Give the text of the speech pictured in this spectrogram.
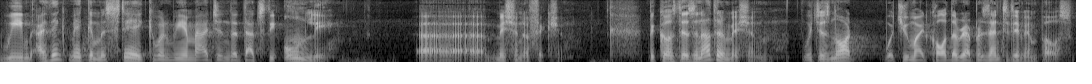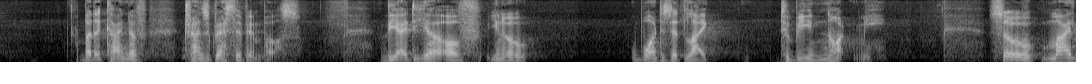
we, I think, make a mistake when we imagine that that's the only uh, mission of fiction. Because there's another mission, which is not what you might call the representative impulse, but a kind of transgressive impulse. The idea of, you know, what is it like to be not me? So my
